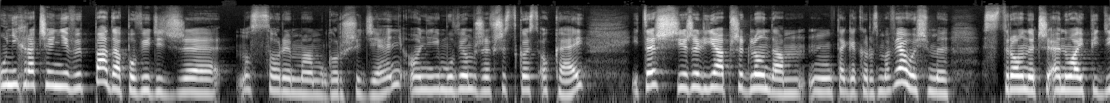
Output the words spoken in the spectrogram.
u nich raczej nie wypada powiedzieć, że no sorry, mam gorszy dzień. Oni mówią, że wszystko jest ok. I też jeżeli ja przeglądam, mm, tak jak rozmawiałyśmy, strony czy NYPD,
